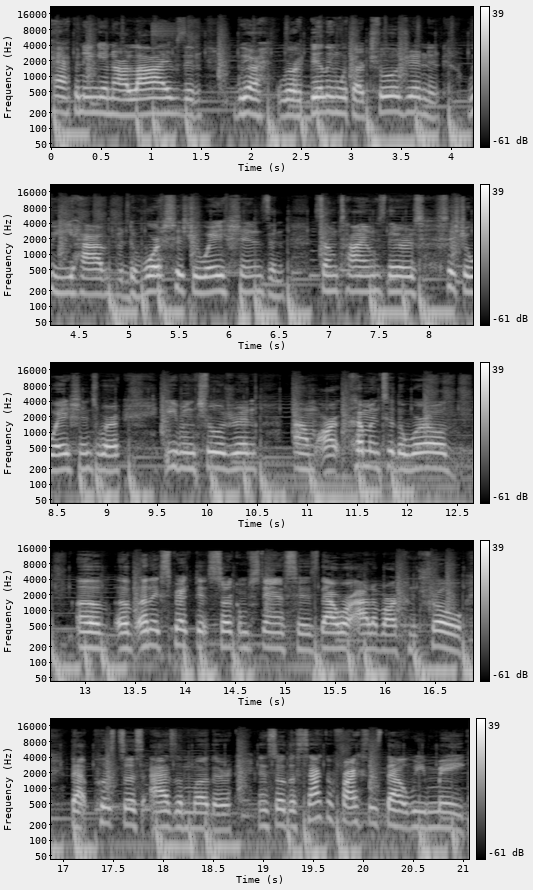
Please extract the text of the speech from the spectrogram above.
happening in our lives and we are we're dealing with our children and we have divorce situations and sometimes there's situations where even children um, are coming to the world of, of unexpected circumstances that were out of our control that puts us as a mother. And so the sacrifices that we make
